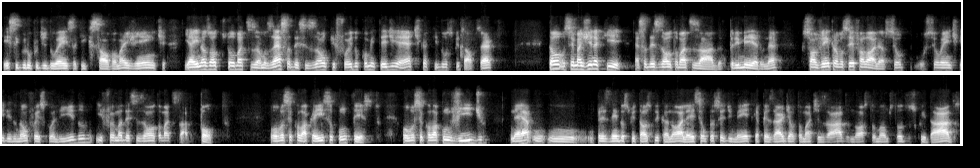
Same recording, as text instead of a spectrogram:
esse grupo de doença aqui que salva mais gente, e aí nós automatizamos essa decisão que foi do comitê de ética aqui do hospital, certo? Então, você imagina que essa decisão automatizada, primeiro, né, só vem para você e fala, olha, o seu, o seu ente querido não foi escolhido e foi uma decisão automatizada, ponto. Ou você coloca isso com um texto, ou você coloca um vídeo né, o, o, o, presidente do hospital explicando, olha, esse é um procedimento que apesar de automatizado, nós tomamos todos os cuidados,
